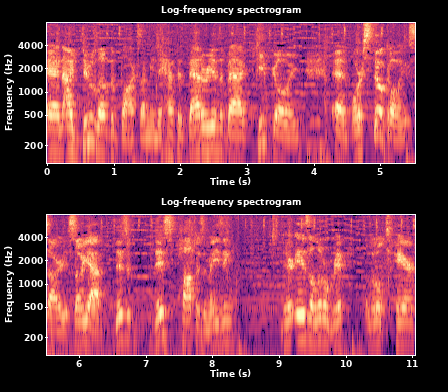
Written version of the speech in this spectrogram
And I do love the box. I mean, they have the battery in the back, keep going, and or still going. Sorry. So yeah, this this pop is amazing. There is a little rip, a little tear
